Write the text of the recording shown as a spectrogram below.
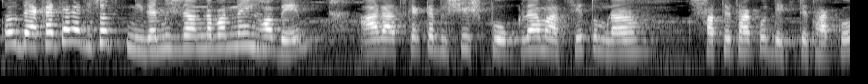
তবে দেখা যাক আজ সব নিরামিষ রান্নাবান্নাই হবে। আর আজকে একটা বিশেষ প্রোগ্রাম আছে, তোমরা সাথে থাকো, দেখতে থাকো।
